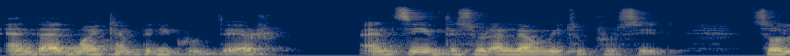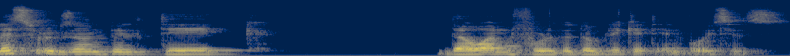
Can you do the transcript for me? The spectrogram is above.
and add my company code there and see if this will allow me to proceed. So let's, for example, take the one for the duplicate invoices.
